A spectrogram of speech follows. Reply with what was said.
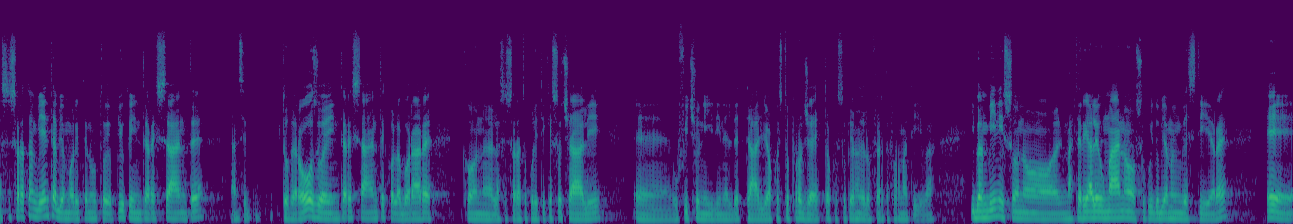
assessorato ambiente abbiamo ritenuto più che interessante, anzi doveroso e interessante, collaborare con l'assessorato politiche sociali, eh, Ufficio Nidi nel dettaglio, a questo progetto, a questo piano dell'offerta formativa. I bambini sono il materiale umano su cui dobbiamo investire e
